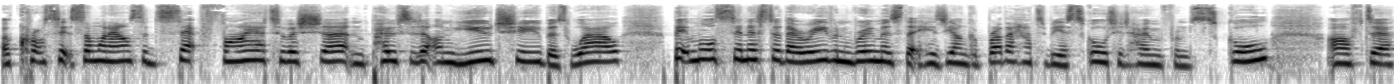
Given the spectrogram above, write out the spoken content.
across it. Someone else had set fire to a shirt and posted it on YouTube as well. A Bit more sinister, there were even rumours that his younger brother had to be escorted home from school after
